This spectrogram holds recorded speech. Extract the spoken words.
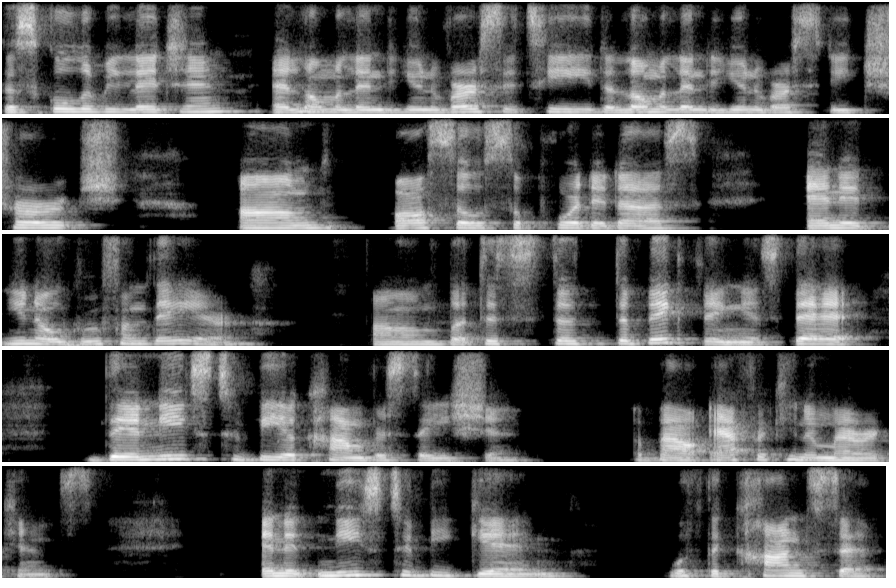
the School of Religion at Loma Linda University, the Loma Linda University Church um, also supported us, and it you know grew from there. Um, but this the the big thing is that there needs to be a conversation about African Americans, and it needs to begin with the concept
